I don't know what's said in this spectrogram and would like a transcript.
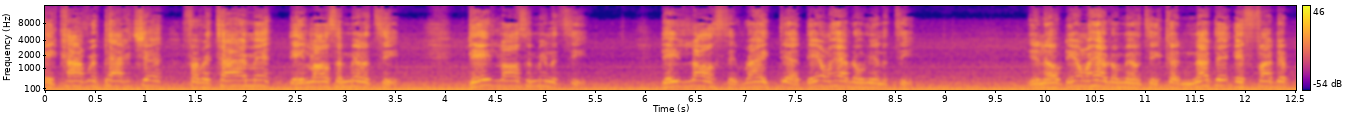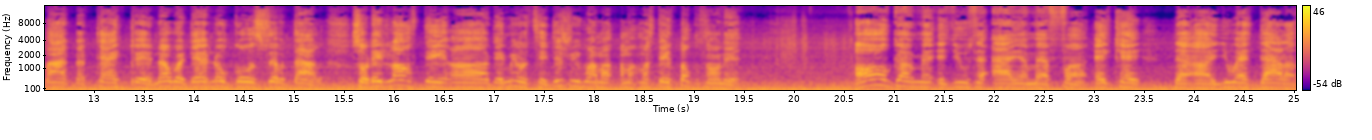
a conference package for retirement, they lost immunity. They lost immunity. They lost it right there. They don't have no immunity. You know, they don't have no military because nothing is funded by the taxpayer. Other words, there's no gold, silver, dollar. So they lost their uh, their military. This is why I'm, I'm gonna stay focused on this. All government is using IMF fund, aka the uh, U.S. dollar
